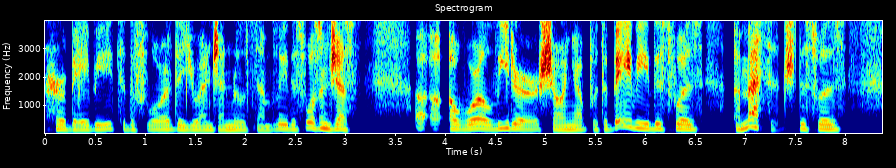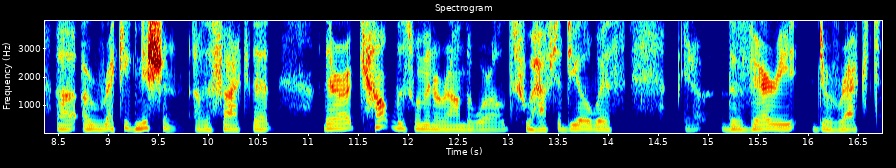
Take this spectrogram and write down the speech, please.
her baby to the floor of the UN General Assembly, this wasn't just a, a world leader showing up with a baby. This was a message. This was uh, a recognition of the fact that there are countless women around the world who have to deal with you know the very direct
